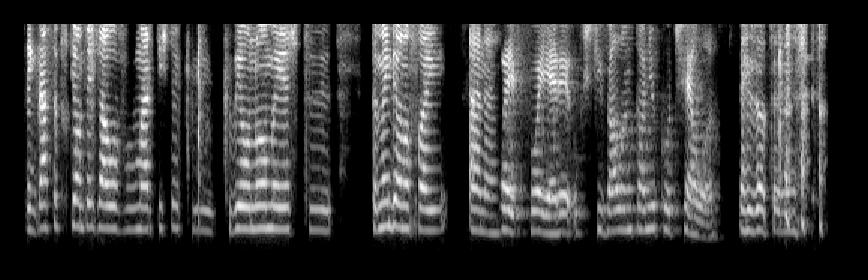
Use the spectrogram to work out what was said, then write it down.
Tem graça porque ontem já houve uma artista que, que deu o nome a este, também deu, não foi? Ana? Foi, foi, era o Festival António Coachella. Exatamente.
